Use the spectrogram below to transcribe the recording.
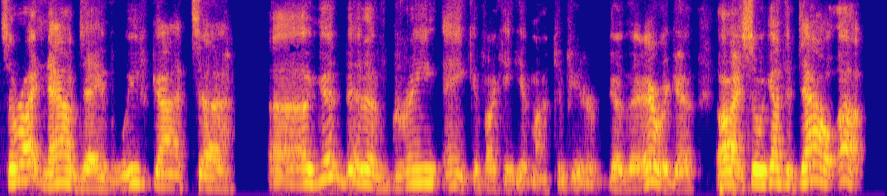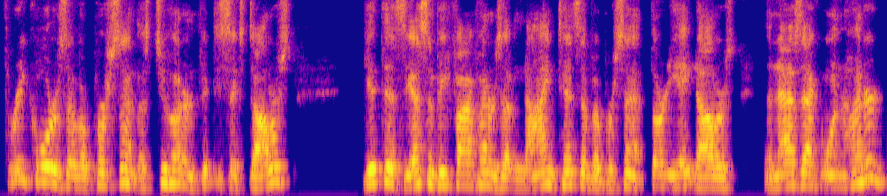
So, right now, Dave, we've got. Uh, a good bit of green ink if I can get my computer go there. There we go. All right, so we got the Dow up three quarters of a percent. That's two hundred and fifty-six dollars. Get this: the S and P 500 is up nine tenths of a percent, thirty-eight dollars. The Nasdaq 100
